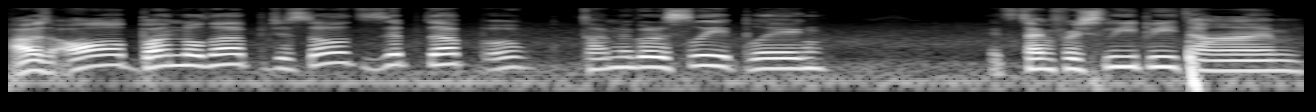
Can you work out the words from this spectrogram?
I was all bundled up, just all zipped up. Oh, time to go to sleep, Bling. It's time for sleepy time.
